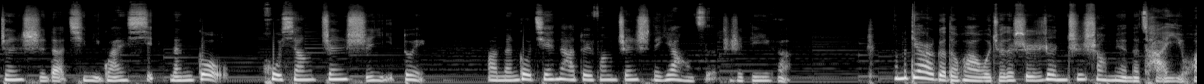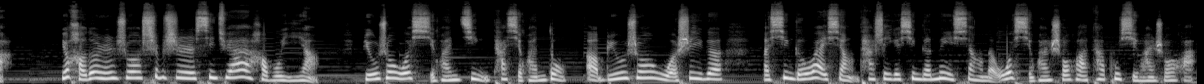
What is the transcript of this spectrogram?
真实的亲密关系，能够互相真实以对，啊，能够接纳对方真实的样子，这是第一个。那么第二个的话，我觉得是认知上面的差异化。有好多人说，是不是兴趣爱好不一样？比如说我喜欢静，他喜欢动啊。比如说我是一个。啊，性格外向，他是一个性格内向的。我喜欢说话，他不喜欢说话。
